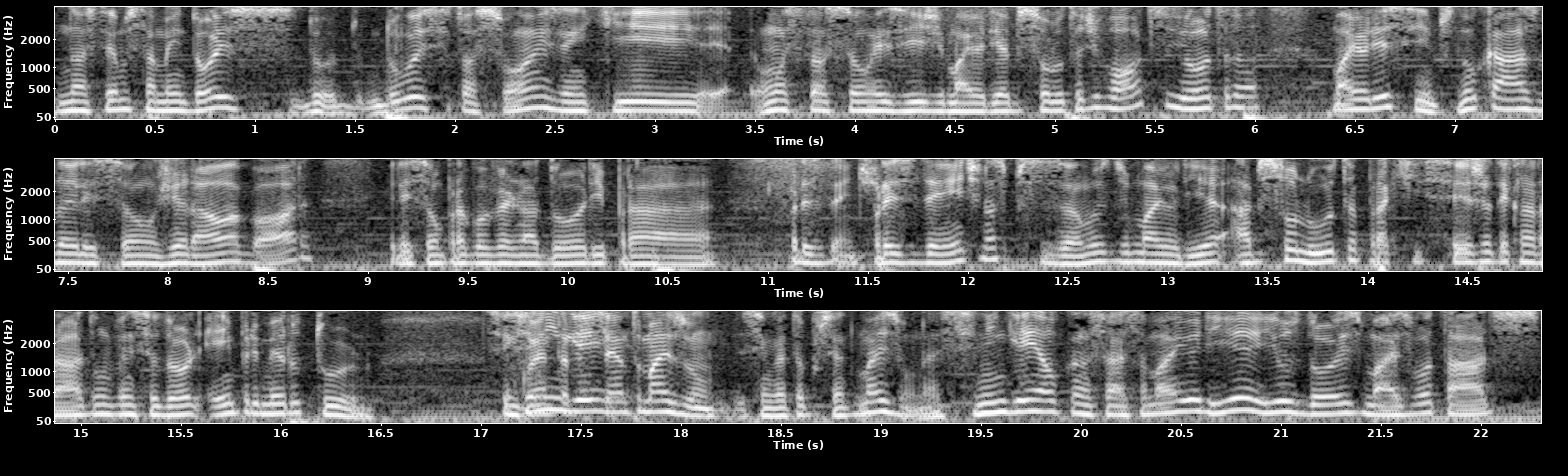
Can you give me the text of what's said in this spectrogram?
nós temos também dois, do, duas situações em que uma situação exige maioria absoluta de votos e outra maioria simples. No caso da eleição geral agora, eleição para governador e para presidente. presidente, nós precisamos de maioria absoluta para que seja declarado um vencedor em primeiro turno. 50% ninguém, mais um. 50% mais um, né? Se ninguém alcançar essa maioria e os dois mais votados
